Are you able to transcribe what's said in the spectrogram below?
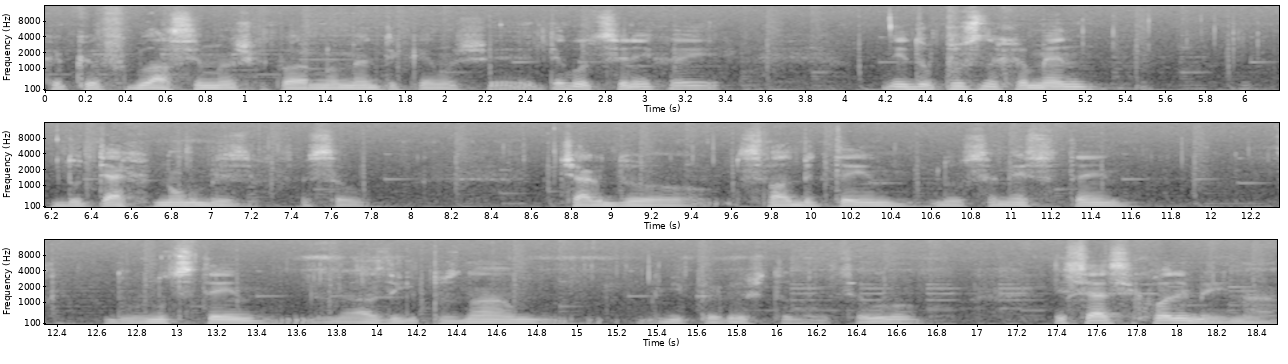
какъв глас имаш, каква орнаментика имаш. И те го оцениха и, и допуснаха мен до тях много близо. В смисъл, чак до сватбите им, до семействата им, до внуците им, аз да ги познавам, да ги прегръщам, да ги целувам. И сега си ходим и на,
